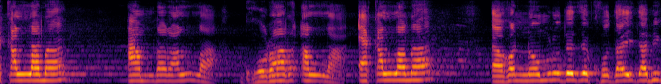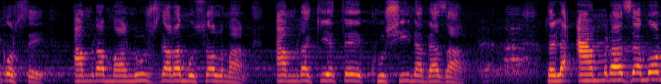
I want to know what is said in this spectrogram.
এক আল্লাহ না? আমদার আল্লাহ, ঘোড়ার আল্লাহ, এক আল্লাহ না? এখন নমরুদে যে খোদাই দাবি করছে আমরা মানুষ যারা মুসলমান আমরা কি এতে খুশি না বেজার? তাহলে আমরা যেমন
